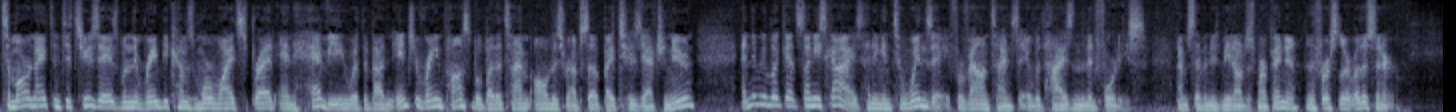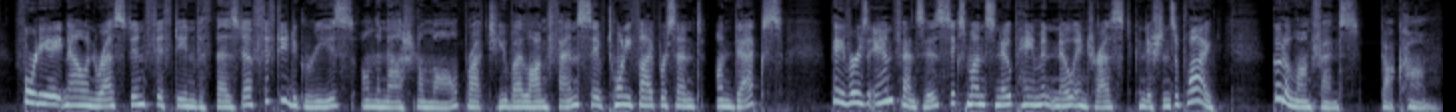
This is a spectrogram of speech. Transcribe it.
Tomorrow night into Tuesday is when the rain becomes more widespread and heavy with about an inch of rain possible by the time all this wraps up by Tuesday afternoon. And then we look at sunny skies heading into Wednesday for Valentine's Day with highs in the mid 40s. I'm 7 News meteorologist Mark Pena in the First Alert Weather Center. 48 now in Reston, 50 in Bethesda, 50 degrees on the National Mall. Brought to you by Long Fence. Save 25% on decks, pavers, and fences. Six months, no payment, no interest. Conditions apply. Go to longfence.com.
